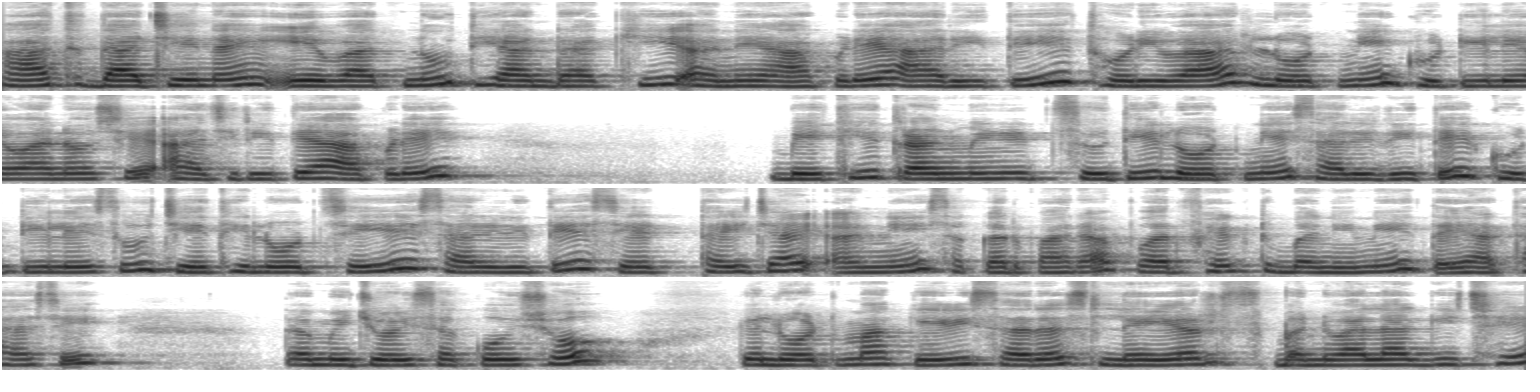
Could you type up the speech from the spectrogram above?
હાથ દાજે નહીં એ વાતનું ધ્યાન રાખી અને આપણે આ રીતે થોડીવાર લોટને ઘૂંટી લેવાનો છે. આ જ રીતે આપણે બેથી ત્રણ મિનિટ સુધી લોટને સારી રીતે ઘૂંટી લેશું. જેથી લોટ છે એ સારી રીતે સેટ થઈ જાય અને શક્કરપારા પરફેક્ટ બનીને તૈયાર થશે. તમે જોઈ શકો છો કે લોટમાં કેવી સરસ લેયર્સ બનવા લાગી છે.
